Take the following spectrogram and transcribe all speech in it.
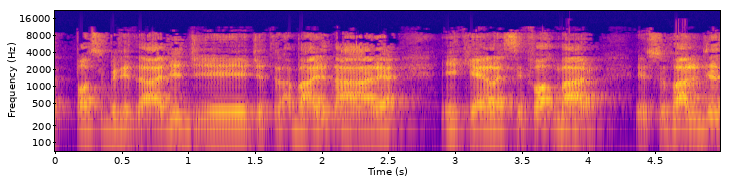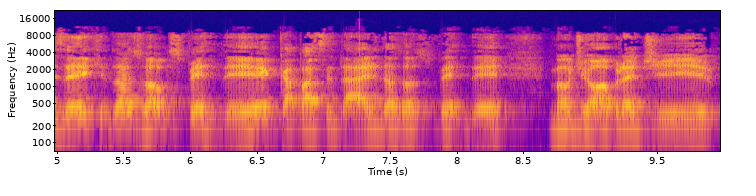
possibilidade de, de trabalho na área em que elas se formaram. Isso vale dizer que nós vamos perder capacidade, nós vamos perder mão de obra de,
